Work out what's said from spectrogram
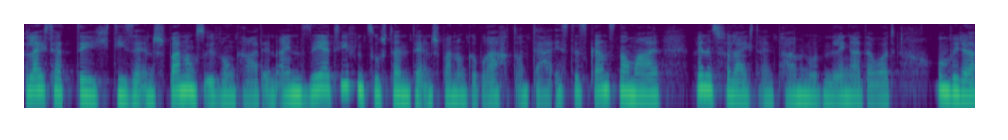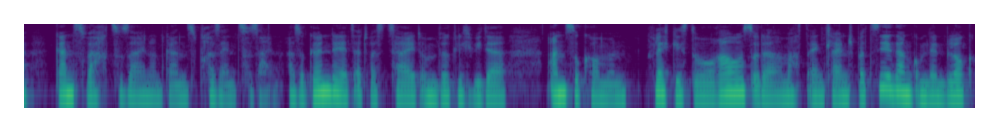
Vielleicht hat dich diese Entspannungsübung gerade in einen sehr tiefen Zustand der Entspannung gebracht und da ist es ganz normal, wenn es vielleicht ein paar Minuten länger dauert, um wieder ganz wach zu sein und ganz präsent zu sein. Also gönn dir jetzt etwas Zeit, um wirklich wieder anzukommen. Vielleicht gehst du raus oder machst einen kleinen Spaziergang um den Block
